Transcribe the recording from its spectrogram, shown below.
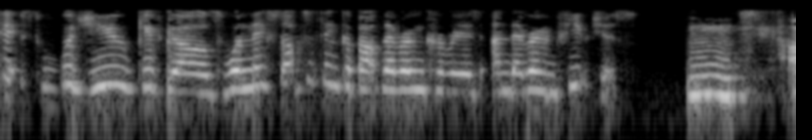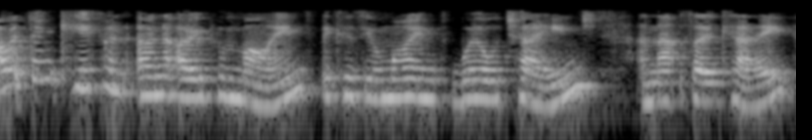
tips would you give girls when they start to think about their own careers and their own futures? Mm. I would think keep an, an open mind because your mind will change and that's okay.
